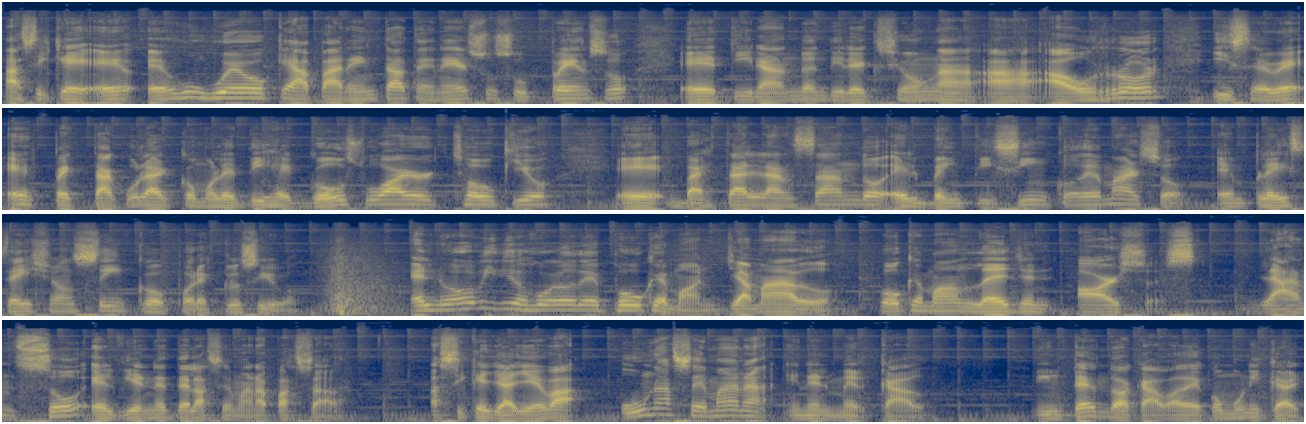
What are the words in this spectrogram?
Así que es, un juego que aparenta tener su suspenso eh, tirando en dirección a, horror y se ve espectacular. Como les dije, Ghostwire Tokyo eh, va a estar lanzando el 25 de marzo en PlayStation 5 por exclusivo. El nuevo videojuego de Pokémon llamado Pokémon Legend Arceus lanzó el viernes de la semana pasada. Así que ya lleva una semana en el mercado. Nintendo acaba de comunicar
